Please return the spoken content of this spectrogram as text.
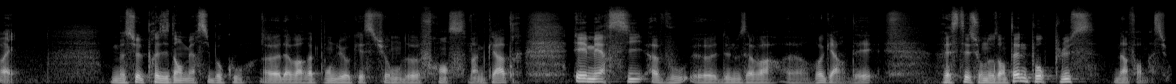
Oui. Monsieur le Président, merci beaucoup euh, d'avoir répondu aux questions de France 24. Et merci à vous euh, de nous avoir euh, regardés. Restez sur nos antennes pour plus d'informations.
